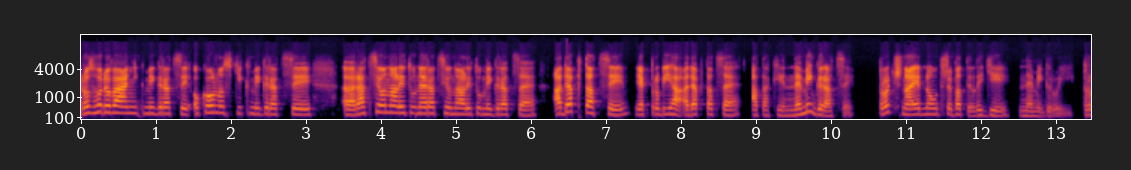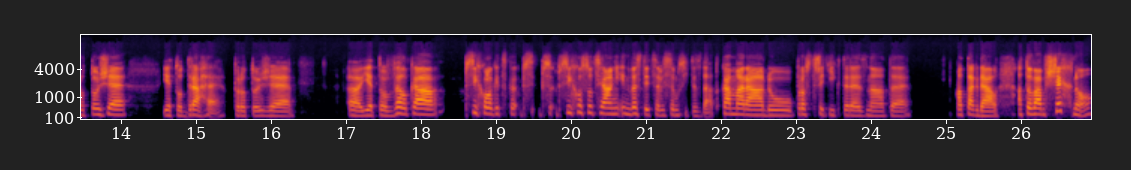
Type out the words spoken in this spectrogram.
rozhodování k migraci, okolnosti k migraci, eh, racionalitu, neracionalitu migrace, adaptaci, jak probíhá adaptace a taky nemigraci. Proč najednou třeba ty lidi nemigrují? Protože je to drahé, protože eh, je to velká psychologická, psychosociální investice. Vy se musíte zdát kamarádu, prostředí, které znáte a tak dál. A to vám všechno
